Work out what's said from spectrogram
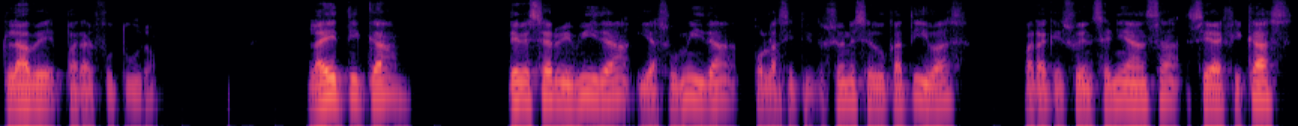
clave para el futuro. La ética debe ser vivida y asumida por las instituciones educativas para que su enseñanza sea eficaz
